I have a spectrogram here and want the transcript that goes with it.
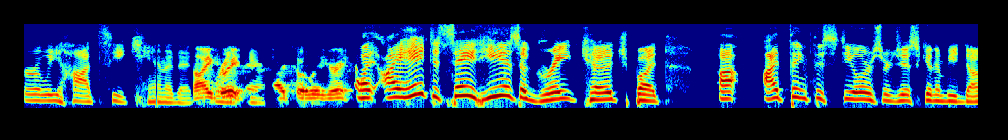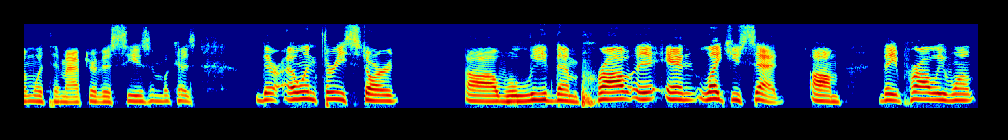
early hot seat candidate. I agree. Right I totally agree. I, I hate to say it, he is a great coach, but I think the Steelers are just going to be done with him after this season because their 0 3 start uh, will lead them probably, and like you said, um, they probably won't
